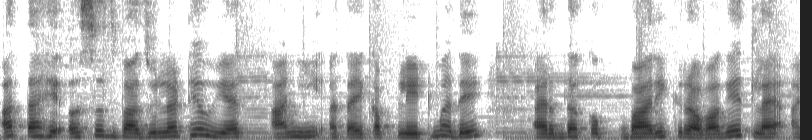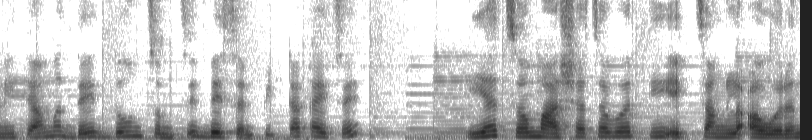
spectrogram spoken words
आता हे असंच बाजूला ठेवूयात आणि आता एका प्लेटमध्ये अर्धा कप बारीक रवा घेतलाय आणि त्यामध्ये दोन चमचे बेसन पीठ टाकायचे याचं माशाच्या वरती एक चांगलं आवरण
